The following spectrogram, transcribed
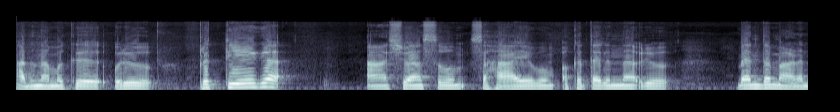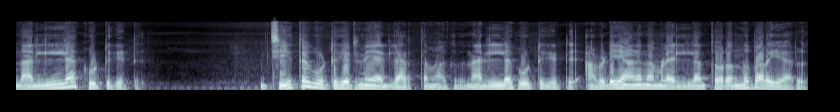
അത് നമുക്ക് ഒരു പ്രത്യേക ആശ്വാസവും സഹായവും ഒക്കെ തരുന്ന ഒരു ബന്ധമാണ് നല്ല കൂട്ടുകെട്ട്. ചീത്ത കൂട്ടുകെട്ടിനെ അല്ല അർത്ഥമാക്കുന്നത്. നല്ല കൂട്ടുകെട്ട്. അവിടെയാണ് നമ്മളെല്ലാം തുറന്ന് പറയാറ്.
